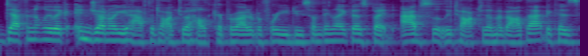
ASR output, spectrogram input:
definitely, like in general, you have to talk to a healthcare provider before you do something like this, but absolutely talk to them about that because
